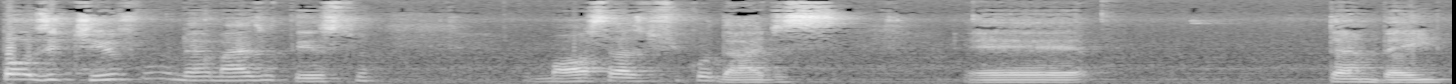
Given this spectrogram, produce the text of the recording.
positivo, né? mas o texto mostra as dificuldades é, também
